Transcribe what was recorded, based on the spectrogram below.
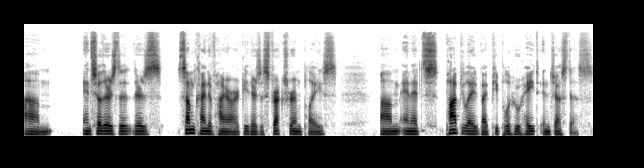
Um, and so there's the, there's some kind of hierarchy. There's a structure in place, um, and it's populated by people who hate injustice.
